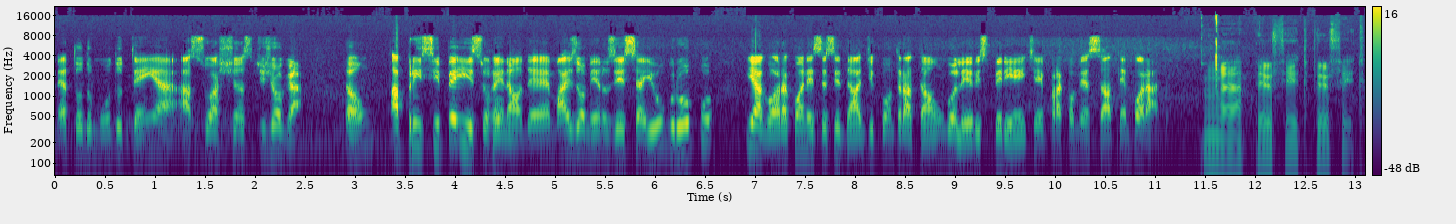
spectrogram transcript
né, todo mundo tenha a sua chance de jogar. Então, a princípio é isso, Reinaldo, é mais ou menos esse aí o grupo e agora com a necessidade de contratar um goleiro experiente aí para começar a temporada. É, perfeito, perfeito.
